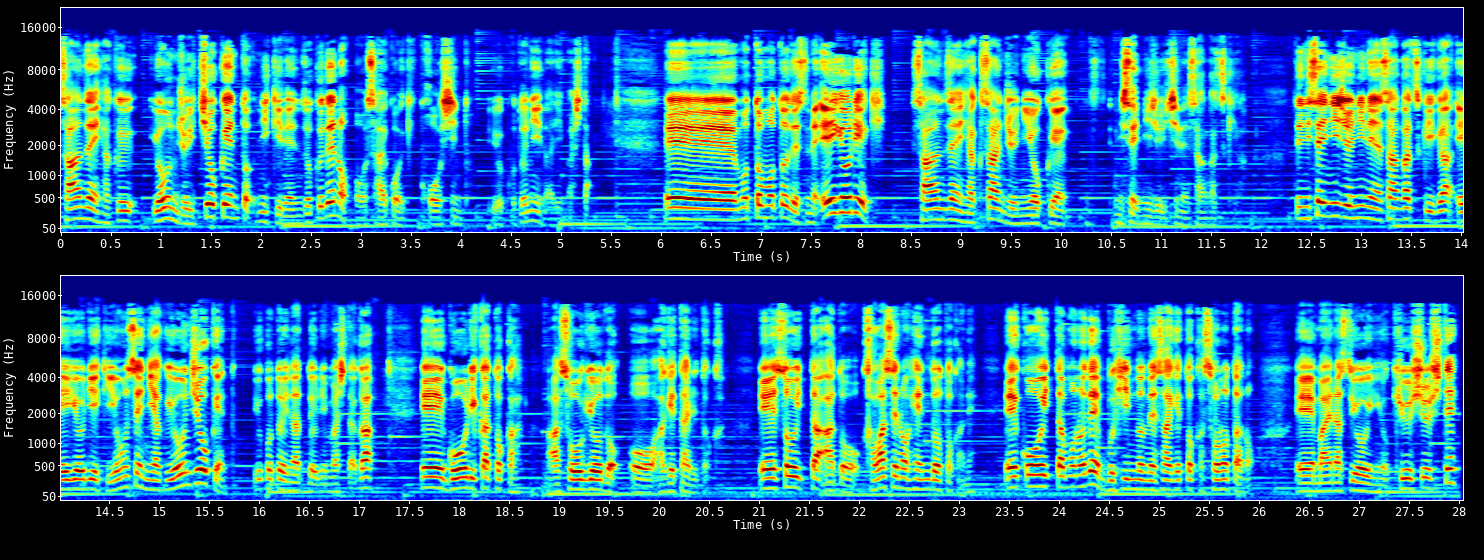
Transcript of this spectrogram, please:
3141億円と2期連続での最高益更新ということになりました。えー、もともとですね、営業利益3132億円、2021年3月期。で、2022年3月期が営業利益4240億円ということになっておりましたが、えー、合理化とか、創業度を上げたりとか、えー、そういった、あと、為替の変動とかね、えー、こういったもので部品の値下げとかその他の、えー、マイナス要因を吸収して、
